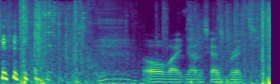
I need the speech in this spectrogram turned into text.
oh my god, this guy's bricked.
